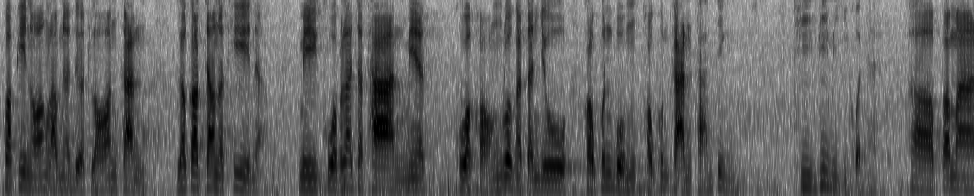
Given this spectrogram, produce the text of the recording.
เพราะพี่น้องเราเนี่ยเดือดร้อนกัน แล้วก็เจ้าหน้าที่เนี่ยมีครัวพระราชทานมีครัวของร่วมกันตันยูของคุณบุ๋มของคุณกันถามจริงทีมพี่มีกี่คนฮะ เอ่อประมาณ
